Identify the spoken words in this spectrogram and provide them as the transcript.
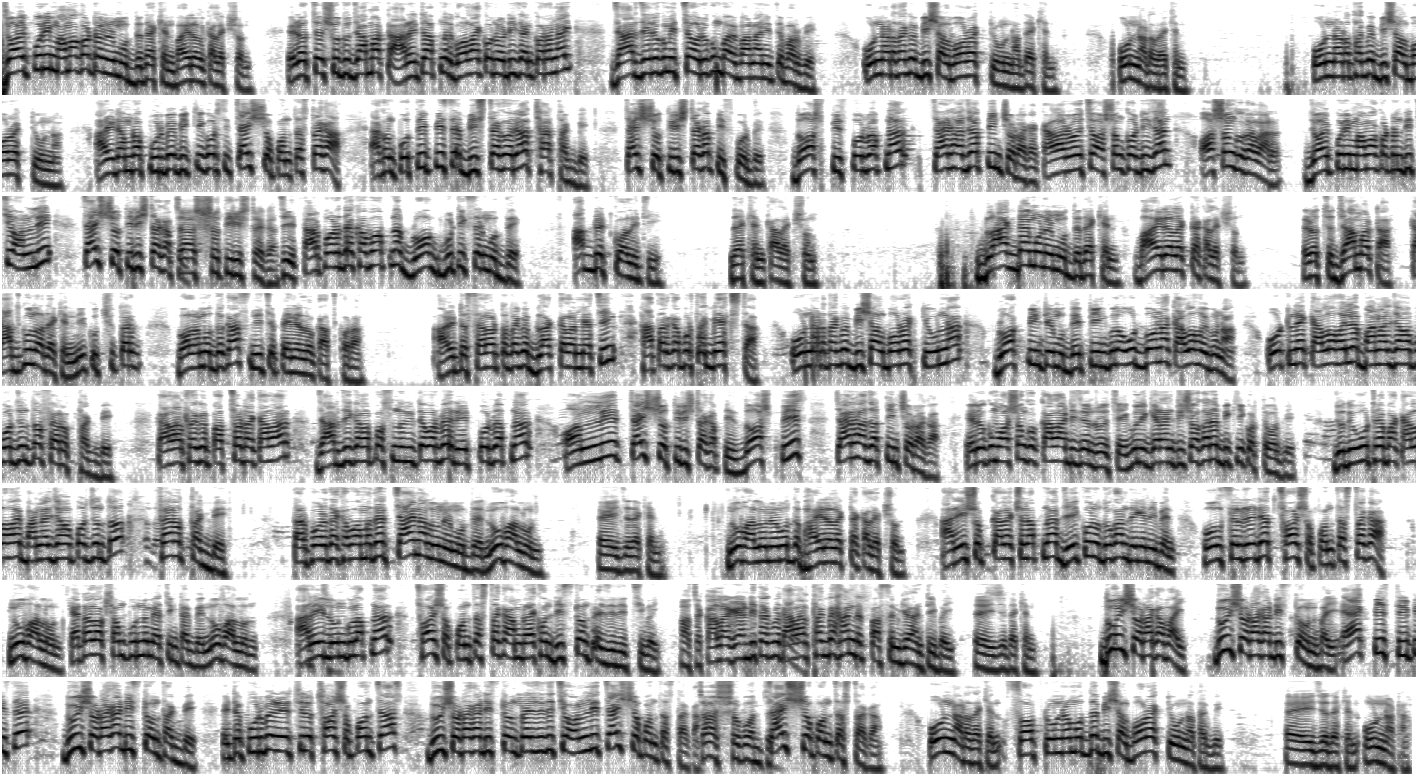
জয়পুরি মামা কটনের মধ্যে দেখেন ভাইরাল কালেকশন এটা হচ্ছে শুধু জামাটা, আর এটা আপনার গলায় কোনো ডিজাইন করা নাই, যার যেরকম ইচ্ছা ওরকমভাবে বানিয়ে নিতে পারবে। ওড়নাটা থাকবে বিশাল বড় একটি ওড়না, দেখেন। ওড়নাটা দেখেন। ওড়নাটা থাকবে বিশাল বড় একটি ওড়না। আর এটা আমরা পূর্বে বিক্রি করছি চারশো পঞ্চাশ টাকা। এখন প্রতি পিসে বিশ টাকা করে ছাড় থাকবে। চারশো তিরিশ টাকা পিস পড়বে। দশ পিস পড়বে আপনার চার হাজার তিনশো টাকা। কালার রয়েছে অসংখ্য ডিজাইন অসংখ্য কালার জয়পুরি মামা কটন দিচ্ছি অনলি চারশো তিরিশ টাকা চারশো তিরিশ টাকা। জি তারপরে দেখাবো আপনার ব্লক বুটিক্সের মধ্যে। আপডেট কোয়ালিটি দেখেন কালেকশন ব্ল্যাক ডায়মন্ডের মধ্যে দেখেন ভাইরাল একটা কালেকশন এটা হচ্ছে জামাটা। কাজগুলো দেখেন নিকুত সুতার গলার মধ্যে কাজ, নিচে প্যানেলও কাজ করা। আর এটা স্যালোয়ারটা থাকবে ব্ল্যাক কালার ম্যাচিং হাতার কাপড় থাকবে এক্সট্রা ওড়নাটা থাকবে বিশাল বড় একটি ওড়না ব্লক প্রিন্টের মধ্যে। প্রিন্টগুলো উঠবো না, কালো হইব না। উঠলে কালো হইলে বানাল জামা পর্যন্ত ফেরত থাকবে। কালার থাকবে পাঁচ, ছটা কালার। যার যে কালার পছন্দ নিতে পারবে, রেট পড়বে আপনার অনলি চারশো টাকা পিস দশ পিস চার হাজার তিনশো টাকা। এরকম অসংখ্য কালার ডিজাইন রয়েছে। এগুলি গ্যারান্টি সহকারে বিক্রি করতে পারবে। যদি ওঠে বা কালো হয় বানাল জামা পর্যন্ত ফেরত থাকবে। তারপরে দেখাবো আমাদের চায়না লোনের মধ্যে নো ভালুন এই যে দেখেন নো ভালুনের মধ্যে ভাইরাল একটা কালেকশন আর এইসব কালেকশন আপনার যে কোনো দোকান থেকে নেবেন। হোলসেল রেটে ছয়শো পঞ্চাশ টাকা। নো ভালুন ক্যাটালগ সম্পূর্ণ ম্যাচিং থাকবে নো ভালুন আর এই লোনগুলো আপনার ছয়শো পঞ্চাশ টাকা আমরা এখন ডিসকাউন্ট প্রাইসে দিচ্ছি ভাই। আচ্ছা কালার গ্যারান্টি থাকবে কালার থাকবে হান্ড্রেড পার্সেন্ট গ্যারান্টি ভাই। এই যে দেখেন। দুইশো টাকা ভাই দুইশো টাকা ডিসকাউন্ট ভাই। এক পিস থ্রি পিসে দুইশো টাকা ডিসকাউন্ট থাকবে। এটা পূর্বে রেট ছিল ছয়শো পঞ্চাশ দুইশো টাকা ডিসকাউন্ট প্রাইসে দিচ্ছি অনলি চারশো পঞ্চাশ টাকা। চারশো পঞ্চাশ। চারশো পঞ্চাশ টাকা। ওড়নাটা দেখেন সফট ওড়নার মধ্যে বিশাল বড় একটি ওড়না থাকবে। এই যে দেখেন ওড়নাটা।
